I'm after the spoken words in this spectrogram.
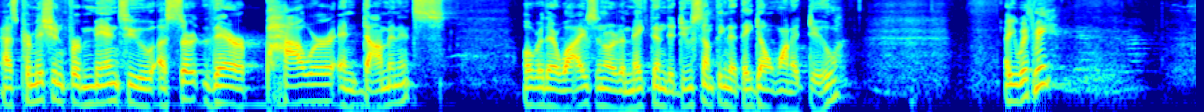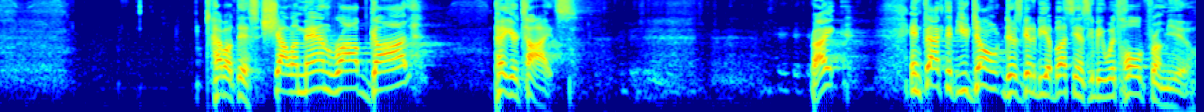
as permission for men to assert their power and dominance over their wives in order to make them to do something that they don't want to do. Are you with me? How about this? Shall a man rob God? Pay your tithes. Right? In fact, if you don't, there's going to be a blessing that's going to be withheld from you,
